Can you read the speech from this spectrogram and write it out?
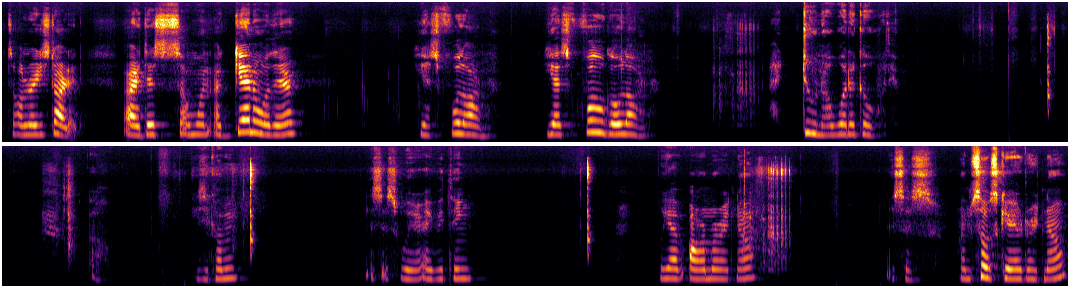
it's already started. All right, there's someone again over there. He has full armor. He has full gold armor. I do not want to go with him. Oh, is he coming? This is where everything. We have armor right now. This is. I'm so scared right now.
